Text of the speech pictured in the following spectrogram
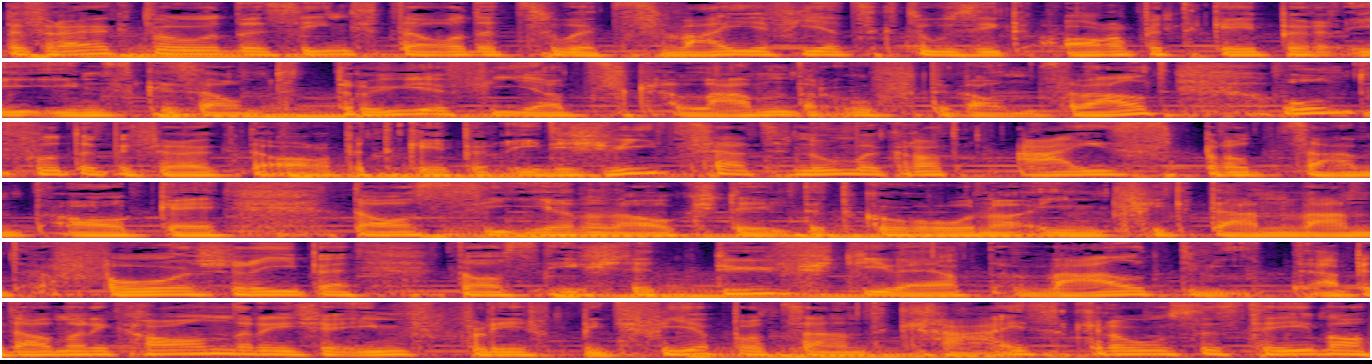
Befragt worden sind da dazu 42.000 Arbeitgeber in insgesamt 43 Ländern auf der ganzen Welt. Und von den befragten Arbeitgebern in der Schweiz hat nur gerade 1% angegeben, dass sie ihren Angestellten die Corona-Impfung dann vorschreiben Das ist der tiefste Wert weltweit. Auch bei den Amerikanern ist eine Impfpflicht mit 4% kein grosses Thema.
